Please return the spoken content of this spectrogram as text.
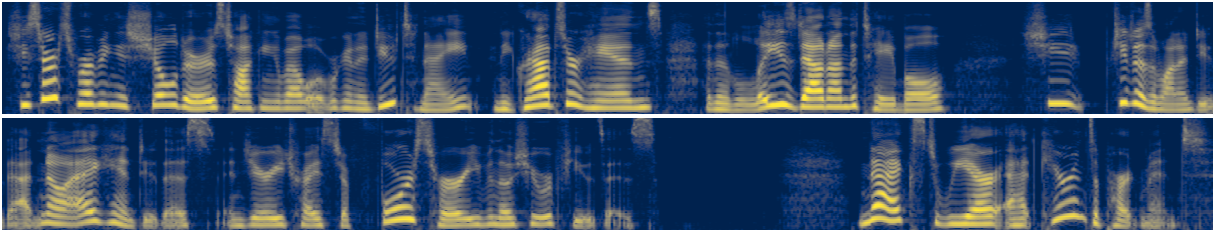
She starts rubbing his shoulders, talking about what we're going to do tonight, and he grabs her hands and then lays down on the table. She she doesn't want to do that. No, I can't do this. And Jerry tries to force her even though she refuses. Next, we are at Karen's apartment.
